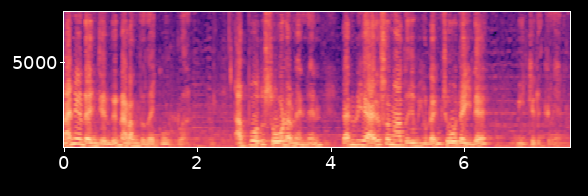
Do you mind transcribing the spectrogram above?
மன்னனிடம் சென்று நடந்ததை கூறுறான். அப்போது சோழ மன்னன் தன்னுடைய அரசமாதேவியுடன் சோலையில வீற்றிருக்கிறார்.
